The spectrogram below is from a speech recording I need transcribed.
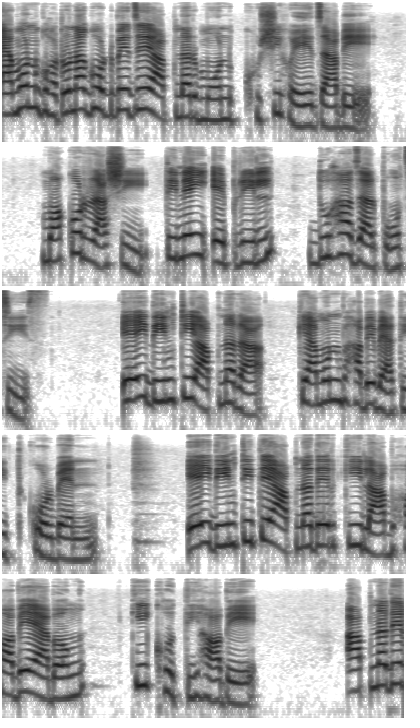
এমন ঘটনা ঘটবে যে আপনার মন খুশি হয়ে যাবে। মকর রাশি, তিনেই এপ্রিল দু হাজার পঁচিশ। এই দিনটি আপনারা কেমনভাবে ব্যতীত করবেন? এই দিনটিতে আপনাদের কি লাভ হবে এবং কি ক্ষতি হবে? আপনাদের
